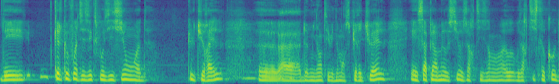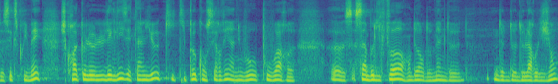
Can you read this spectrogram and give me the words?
des, quelquefois des expositions culturelle, euh, à dominante évidemment spirituelle, et ça permet aussi aux artisans, aux artistes locaux de s'exprimer. Je crois que l'Église est un lieu qui, peut conserver un nouveau pouvoir euh, euh, symbolique fort en dehors de même de, de, la religion.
